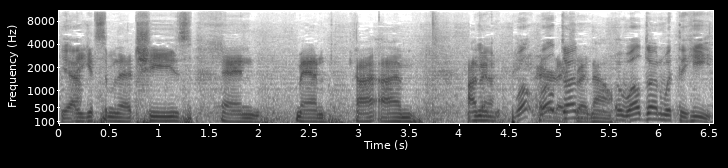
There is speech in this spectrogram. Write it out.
Yeah. you get some of that cheese, and man, I, I'm. I'm Yeah. in well, well done. right now. Well done with the heat.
